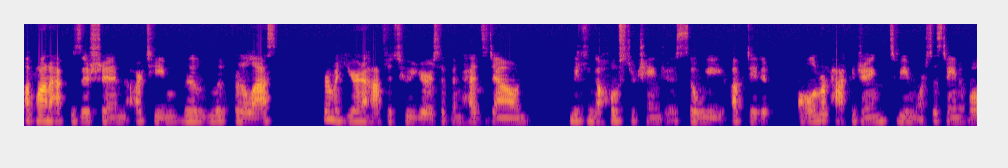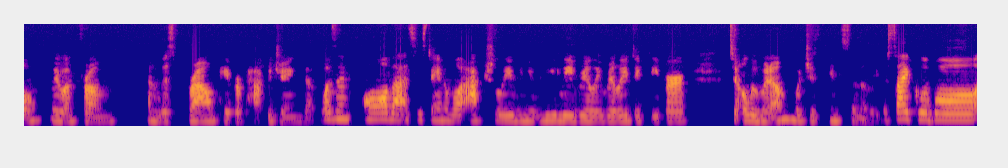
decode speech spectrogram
upon acquisition, our team really, for the last pretty much year and a half to two years have been heads down making a host of changes. So we updated all of our packaging to be more sustainable. We went from kind of this brown paper packaging that wasn't all that sustainable actually when you really, really, really dig deeper to aluminum, which is infinitely recyclable,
